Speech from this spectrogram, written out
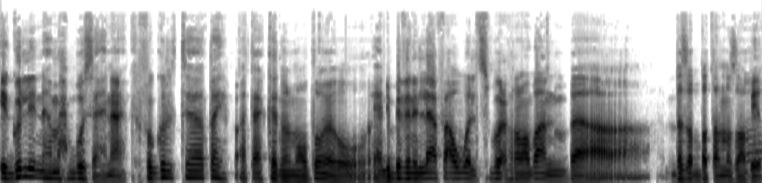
يقول لي إنها محبوسة هناك فقلت طيب أتأكد من الموضوع ويعني بإذن الله في أول أسبوع في رمضان ب... بظبط المظابيط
